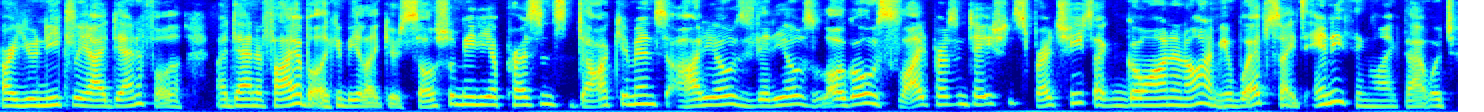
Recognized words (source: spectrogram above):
are uniquely identifiable. It can be like your social media presence documents audios videos logos slide presentations spreadsheets. I can go on and on. I mean websites anything like that which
